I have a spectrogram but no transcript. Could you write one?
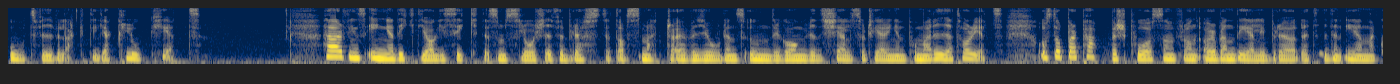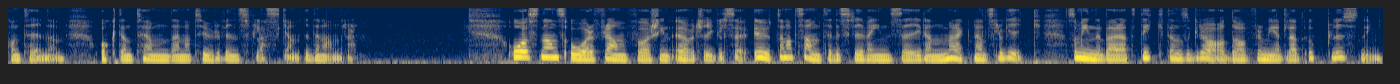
otvivelaktiga klokhet. Här finns inga diktjag i sikte som slår sig för bröstet av smärta över jordens undergång vid källsorteringen på Mariatorget och stoppar papperspåsen från Urban Deli-brödet i den ena containern och den tömda naturvinsflaskan i den andra. Åsnans år framför sin övertygelse utan att samtidigt skriva in sig i den marknadslogik som innebär att diktens grad av förmedlad upplysning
